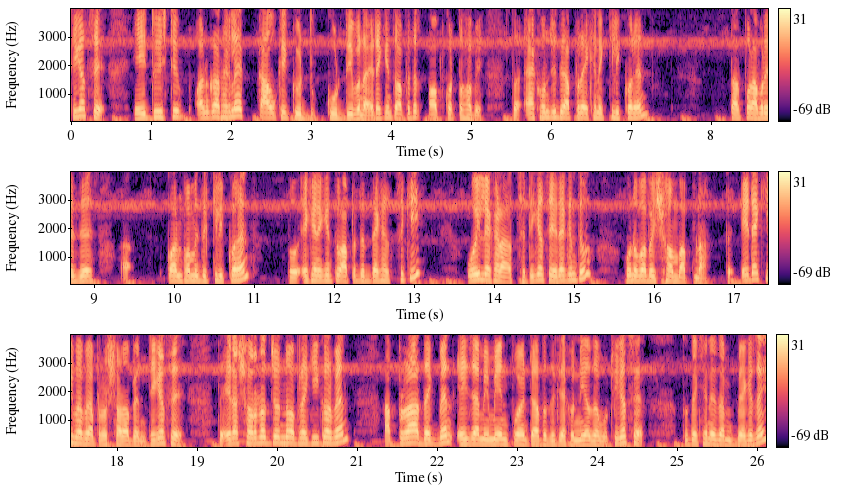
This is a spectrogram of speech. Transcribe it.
ঠিক আছে? এই টু স্টেপ অন করা থাকলে কাউকে কোড দিব না, এটা কিন্তু আপনাদের অফ করতে হবে। তো এখন যদি আপনারা এখানে ক্লিক করেন, তারপর আবার এই যে কনফার্মে যদি ক্লিক করেন, তো এখানে কিন্তু আপনাদের দেখাচ্ছে কি, ওই লেখাটা আছে, ঠিক আছে? এটা কিন্তু কোনোভাবে সম্ভব না। তো এটা কীভাবে আপনারা সরাবেন, ঠিক আছে? তো এটা সরানোর জন্য আপনারা কি করবেন আপনারা দেখবেন এই যে আমি মেন পয়েন্টে আপনাদেরকে এখন নিয়ে যাব, ঠিক আছে? তো দেখেন এই যে আমি ব্যাগে যাই,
